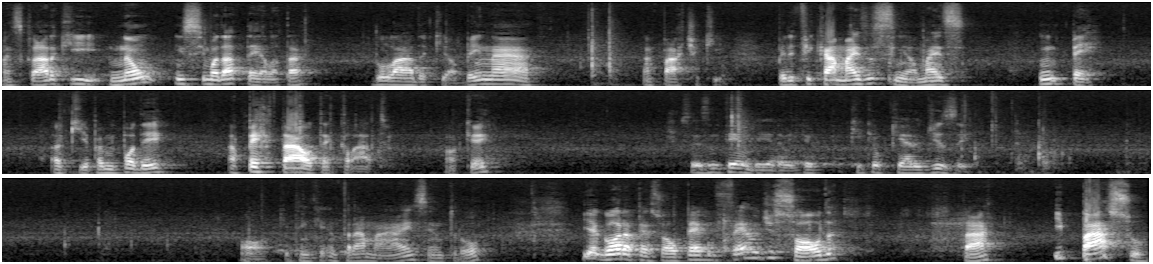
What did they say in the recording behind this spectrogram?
Mas claro que não em cima da tela, tá? Do lado aqui, ó, bem na, na parte aqui. Para ele ficar mais assim, ó, mais em pé. Aqui, para eu poder apertar o teclado, ok? Acho que vocês entenderam o que, que eu quero dizer. Ó, aqui tem que entrar mais, entrou. E agora, pessoal, eu pego o ferro de solda, tá? E passo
